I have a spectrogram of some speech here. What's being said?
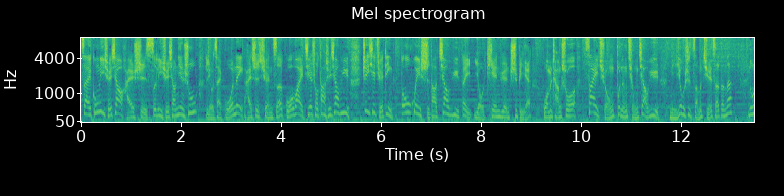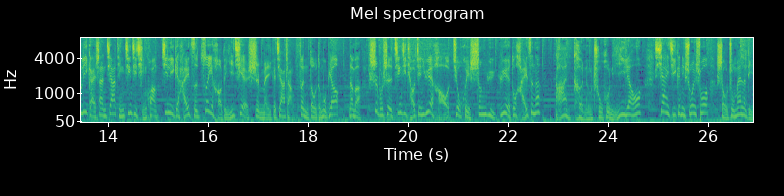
在公立学校还是私立学校念书，留在国内还是选择国外接受大学教育，这些决定都会使到教育费有天渊之别。我们常说，再穷不能穷教育，你又又是怎么抉择的呢？努力改善家庭经济情况，尽力给孩子最好的一切，是每个家长奋斗的目标。那么，是不是经济条件越好，就会生育越多孩子呢？答案可能出乎你意料哦。下一集跟你说一说，守住。Melody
